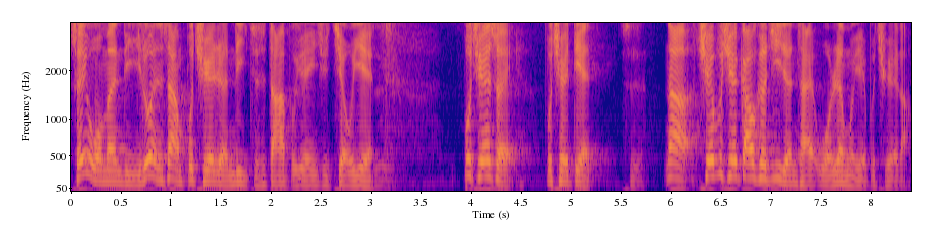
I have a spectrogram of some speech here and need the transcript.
所以我们理论上不缺人力，只是大家不愿意去就业，不缺水，不缺电，是那缺不缺高科技人才？我认为也不缺啦。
